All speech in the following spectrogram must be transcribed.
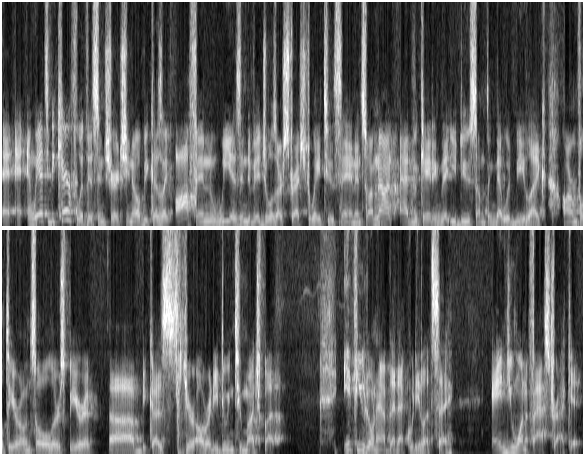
And, and we have to be careful with this in church, you know, because like often we as individuals are stretched way too thin. And so I'm not advocating that you do something that would be like harmful to your own soul or spirit uh, because you're already doing too much. But if you don't have that equity, let's say, and you want to fast track it,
